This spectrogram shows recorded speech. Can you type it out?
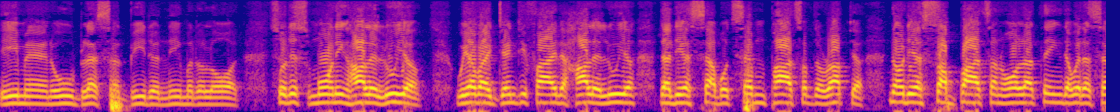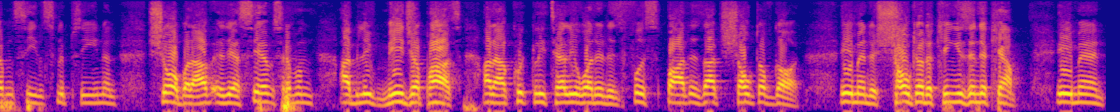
Amen. Oh, blessed be the name of the Lord. So this morning, hallelujah, we have identified, hallelujah, that there are about seven parts of the rapture. Now there are sub parts and all that thing. There were the seven seal, slip scene and sure, but there are seven, I believe, major parts. And I'll quickly tell you what it is. First part is that shout of God. Amen. The shout of the king is in the camp. Amen.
